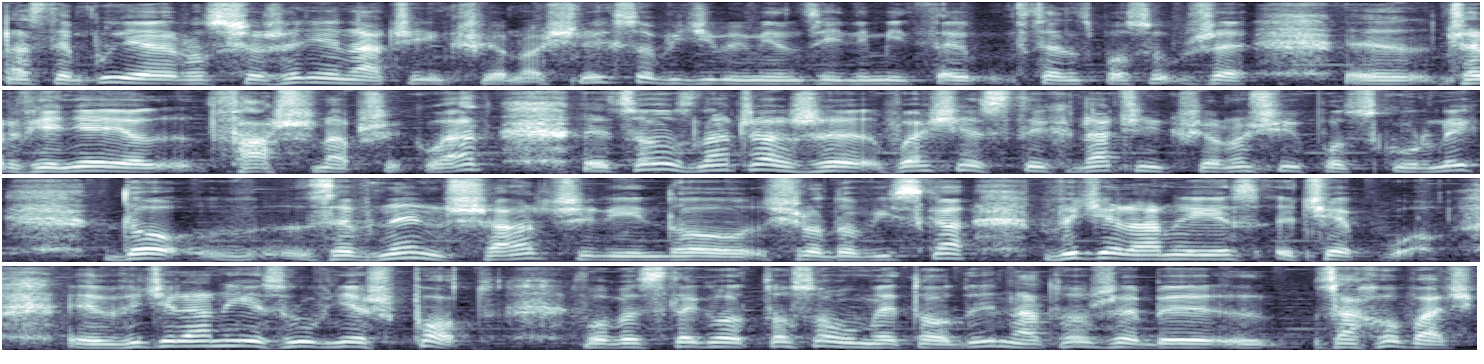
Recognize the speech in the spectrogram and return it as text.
Następuje rozszerzenie naczyń krwionośnych, co widzimy między innymi te, w ten sposób, że e, czerwienieje twarz na przykład, e, co oznacza, że właśnie z tych naczyń krwionośnych podskórnych do zewnętrza, czyli do środowiska wydzielane jest ciepło. E, wydzielany jest również pot. Wobec tego to są metody na to, żeby zachować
